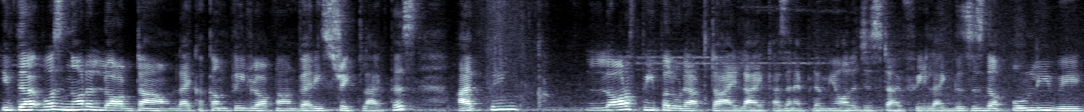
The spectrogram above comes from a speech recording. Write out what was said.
if there was not a lockdown like a complete lockdown very strict like this i think a lot of people would have died like as an epidemiologist i feel like this is the only way.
